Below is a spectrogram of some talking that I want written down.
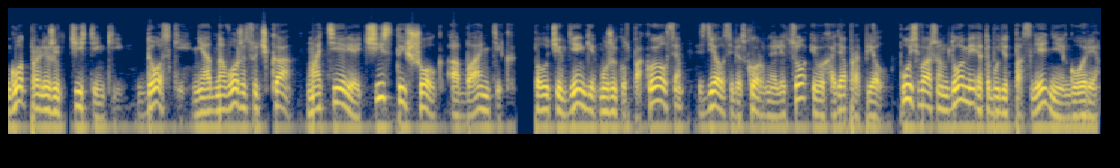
Год пролежит чистенький. Доски, ни одного же сучка. Материя, чистый шелк, а бантик». Получив деньги, мужик успокоился, сделал себе скорбное лицо и, выходя, пропел. «Пусть в вашем доме это будет последнее горе».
